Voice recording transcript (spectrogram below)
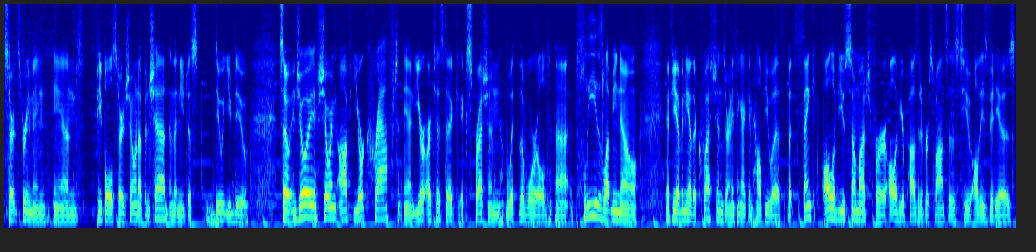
start streaming, and people will start showing up in chat, and then you just do what you do. So enjoy showing off your craft and your artistic expression with the world. Uh, please let me know if you have any other questions or anything I can help you with. But thank all of you so much for all of your positive responses to all these videos.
